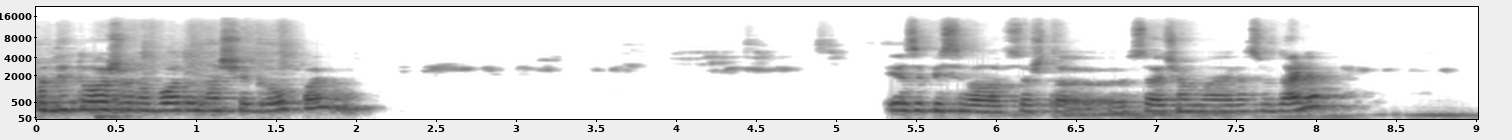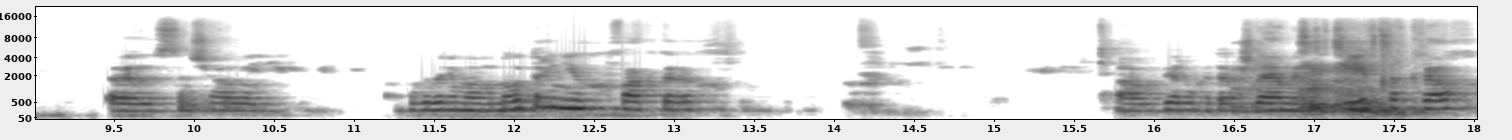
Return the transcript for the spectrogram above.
подытожу работу нашей группы. Я записывала все, что, все, о чем мы рассуждали. Э, сначала поговорим о внутренних факторах а, во-первых, это рождаемость детей в церквях,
